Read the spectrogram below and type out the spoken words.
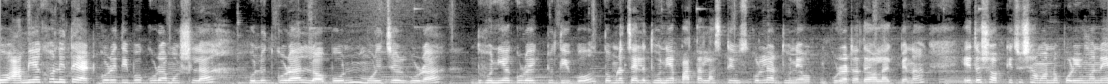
তো আমি এখন এতে অ্যাড করে দিব গুঁড়া মশলা হলুদ গুঁড়া লবণ মরিচের গুঁড়া ধনিয়া গুঁড়ো একটু দিব। তোমরা চাইলে ধনিয়া পাতা লাস্টে ইউজ করলে আর ধনিয়া গুঁড়াটা দেওয়া লাগবে না। এই তো সব কিছু সামান্য পরিমাণে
